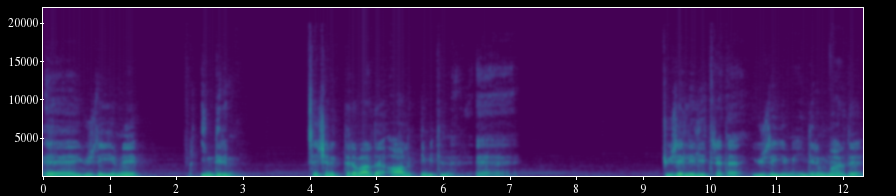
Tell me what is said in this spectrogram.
e, %20 indirim seçenekleri vardı. Ağırlık limitin e, 250 litrede %20 indirim vardı.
